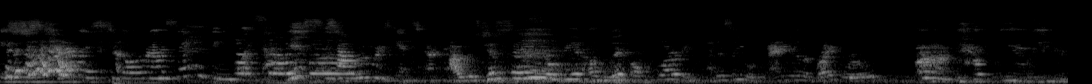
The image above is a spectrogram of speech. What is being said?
It's just careless to go around saying things like that. This is how rumors get started. I was just saying you were being a little flirty. I didn't say you were banging in the break room. Ah, help me out here.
